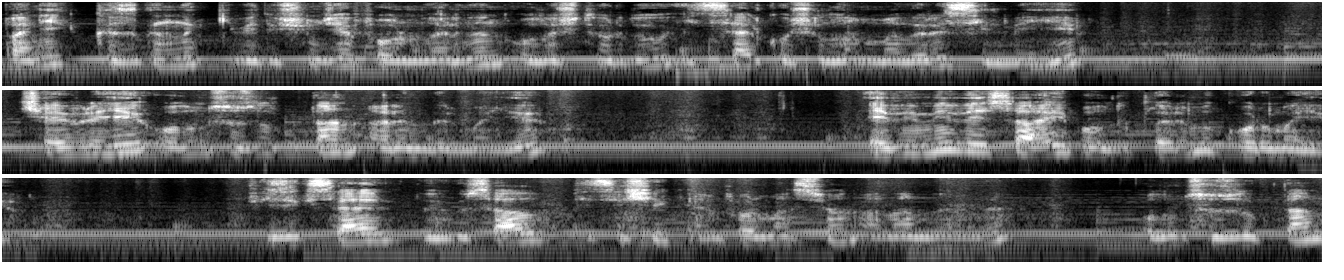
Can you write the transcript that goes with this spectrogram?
panik, kızgınlık gibi düşünce formlarının oluşturduğu içsel koşullanmaları silmeyi, çevreyi olumsuzluktan arındırmayı, evimi ve sahip olduklarımı korumayı, fiziksel, duygusal, psikik enformasyon alanlarını olumsuzluktan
